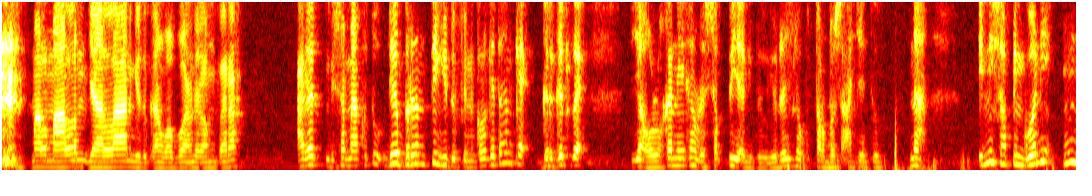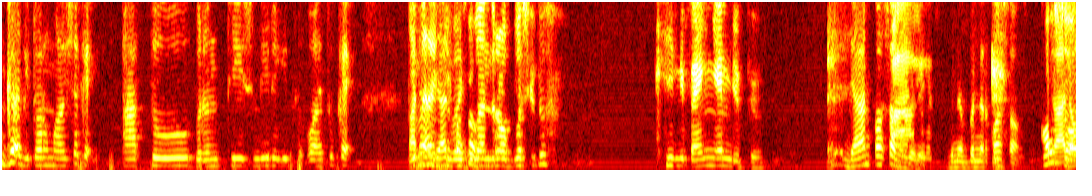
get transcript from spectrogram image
malam-malam jalan gitu kan walaupun ada lampu merah ada di samping aku tuh dia berhenti gitu Vin. Kalau kita kan kayak greget kayak ya Allah kan ini kan udah sepi ya gitu. Yaudah aku terobos aja tuh. Nah ini samping gue nih enggak gitu orang Malaysia kayak patuh berhenti sendiri gitu. Wah itu kayak Padahal gimana? jiwa-jiwa nerobos itu? Ini pengen gitu. Jalan kosong Ah. gitu bener-bener kosong. Ada kosong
